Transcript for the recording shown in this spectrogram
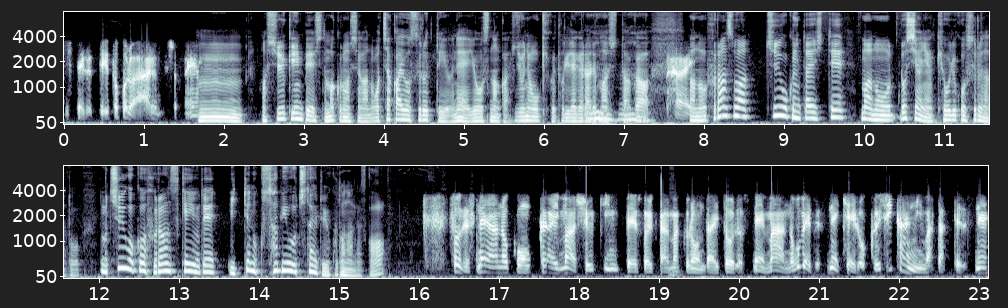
致しているっていうところはあるんでしょうね。うん。まあ、習近平氏とマクロン氏があのお茶会をするっていうね、様子なんか非常に大きく取り上げられましたが、あのフランスは中国に対して、まあ、あのロシアには協力をするなと、でも中国はフランス経由で一定のくさびを打ちたいということなんですか？そうですね、あの今回、まあ、習近平、それからマクロン大統領ですね、まあ、延べですね計6時間にわたってですね、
